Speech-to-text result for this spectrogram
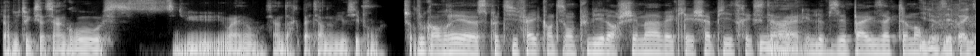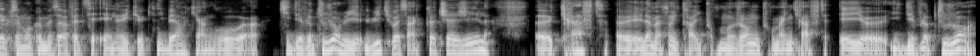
faire du truc, ça c'est un gros c'est du ouais non, c'est un dark pattern aussi pour moi. Surtout qu'en vrai, euh, Spotify, quand ils ont publié leur schéma avec les chapitres, etc., ils le faisaient pas exactement. Ils le faisaient pas exactement comme ça. En fait, c'est Henrik Knieber qui est un gros, euh, qui développe toujours lui. Lui, tu vois, c'est un coach agile, euh, craft. et là, maintenant, il travaille pour Mojang, pour Minecraft, et il développe toujours.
